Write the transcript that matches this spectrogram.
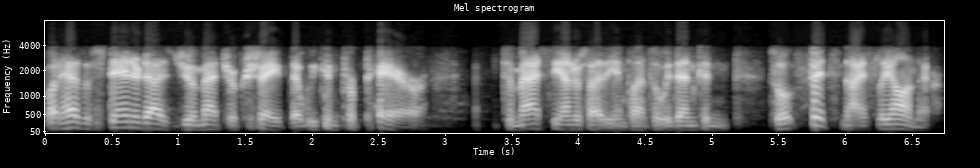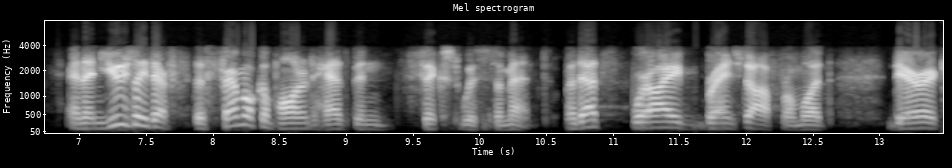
but it has a standardized geometric shape that we can prepare to match the underside of the implant so we then can, so it fits nicely on there. And then usually the femoral component has been fixed with cement. But that's where I branched off from what Derek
